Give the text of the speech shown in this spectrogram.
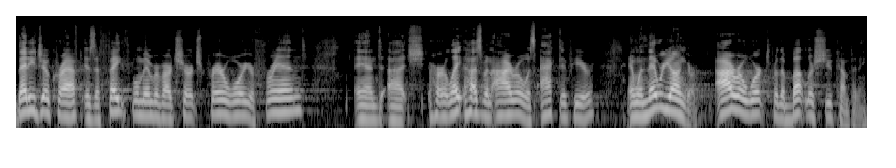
Betty Jo Craft is a faithful member of our church, prayer warrior friend, and uh, she, her late husband Ira was active here. And when they were younger, Ira worked for the Butler Shoe Company,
